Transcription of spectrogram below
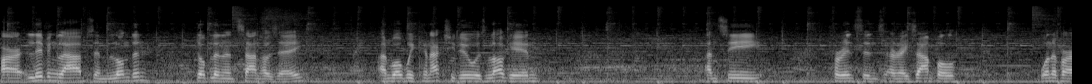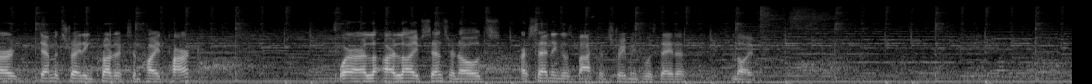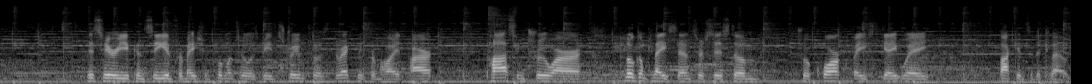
our living labs in London, Dublin and San Jose. And what we can actually do is log in and see, for instance, an example, one of our demonstrating projects in Hyde Park, where our, our live sensor nodes are sending us back and streaming to us data live. This here you can see information coming to us, being streamed to us directly from Hyde Park, passing through our plug and play sensor system, through a Quark-based gateway back into the cloud.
